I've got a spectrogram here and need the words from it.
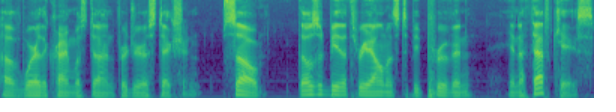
of where the crime was done for jurisdiction. So, those would be the three elements to be proven in a theft case.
